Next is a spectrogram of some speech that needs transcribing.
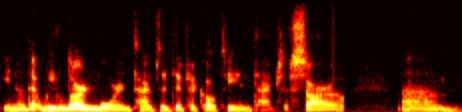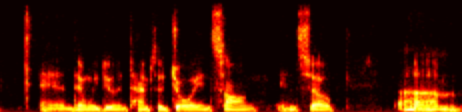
you know that we learn more in times of difficulty in times of sorrow um, and than we do in times of joy and song. And so um,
